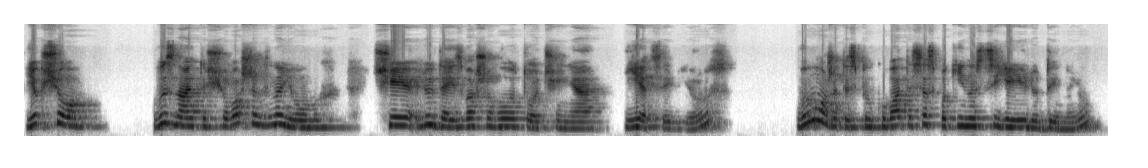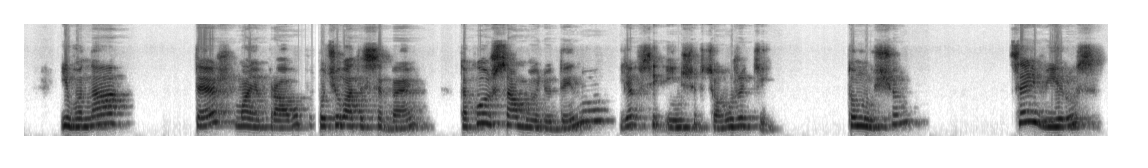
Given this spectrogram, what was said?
Якщо ви знаєте, що ваших знайомих чи людей з вашого оточення є цей вірус, ви можете спілкуватися спокійно з цією людиною, і вона теж має право почувати себе такою ж самою людиною, як всі інші в цьому житті. Тому що цей вірус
